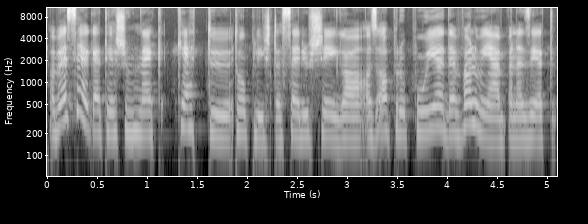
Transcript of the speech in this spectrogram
A beszélgetésünknek kettő toplista szerűség az apropója, de valójában azért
